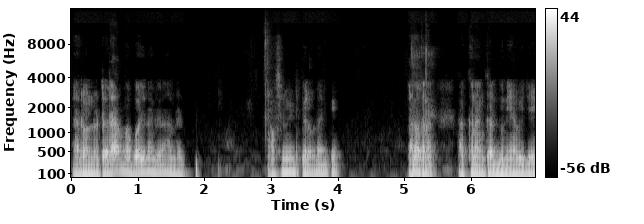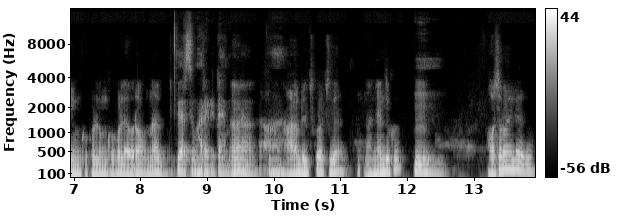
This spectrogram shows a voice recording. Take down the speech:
క్యారవాన్ ఉంటే రా అమ్మ భోజనానికి రా అన్నాడు. అవసరం ఏంటి పిలవడానికి? పక్కన. పక్కన ఇంకా దునియా విజయ్ ఇంకొకళ్ళు ఇంకొకళ్ళు ఎవరో ఉన్నారు. వీరసింహారెడ్డి టైం. వాళ్ళని పిలుచుకోవచ్చుగా నన్ను ఎందుకు. అవసరమే లేదు.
